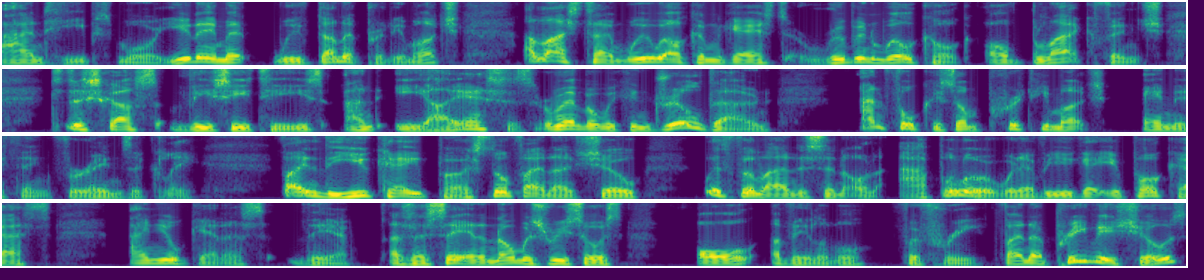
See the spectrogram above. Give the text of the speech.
and heaps more. You name it, we've done it pretty much. And last time we welcomed guest Ruben Wilcock of Blackfinch to discuss VCTs and EISs. Remember, we can drill down and focus on pretty much anything forensically. Find the UK Personal Finance Show with Phil Anderson on Apple or wherever you get your podcasts, and you'll get us there. As I say, an enormous resource all available for free. Find our previous shows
